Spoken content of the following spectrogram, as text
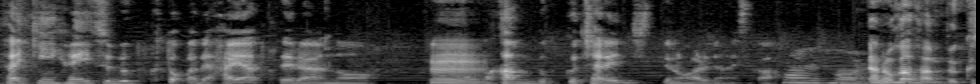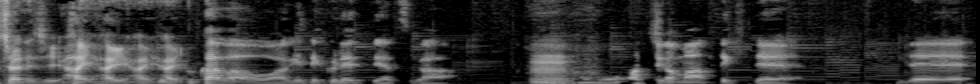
最近 Facebook とかで流行ってるあの、うんア。カンブックチャレンジっていうのがあるじゃないですか。はいはい。7日間ブックチャレンジ。はいはいはいはいブック。カバーを上げてくれってやつが、うん。もうお待ちが回ってきて、で、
